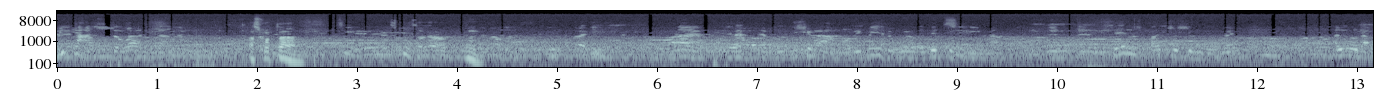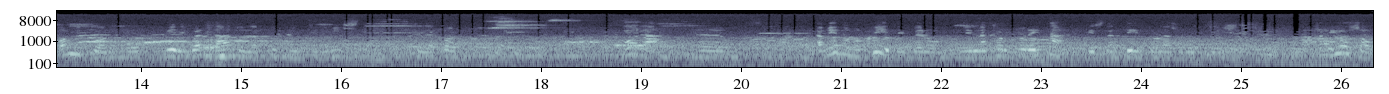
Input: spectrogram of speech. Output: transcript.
Picasso, guarda, Ascoltando. Scusa, no. Mm. Noi dicevamo, ripeto quello che ho detto prima, eh, se lo spazio si muove, allora ogni corpo viene guardato da più punti di vista, sei d'accordo? Ora, eh, avevano fede però nella corporeità che sta dentro la superficie. Cioè io so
